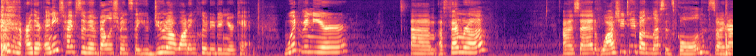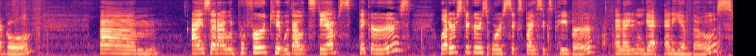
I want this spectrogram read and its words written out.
are there any types of embellishments that you do not want included in your kit? Wood veneer, um, ephemera, I said washi tape unless it's gold, so I got gold. Um, I said I would prefer a kit without stamps, stickers, letter stickers, or 6x6 paper, and I didn't get any of those.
